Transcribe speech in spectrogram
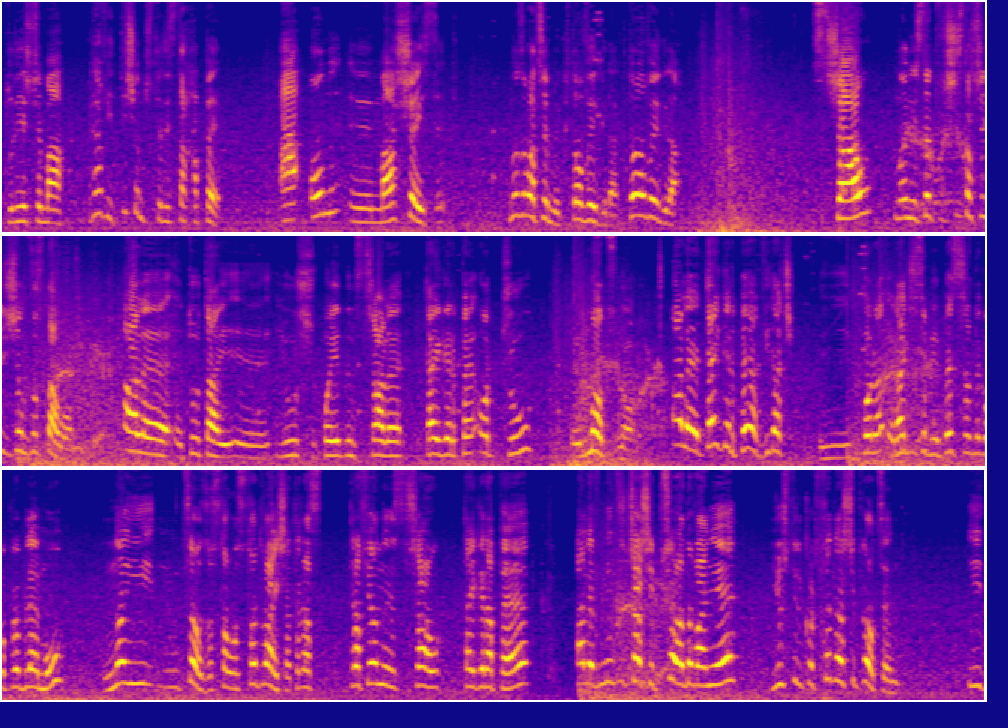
który jeszcze ma prawie 1400 HP, a on ma 600. No zobaczymy, kto wygra, kto wygra. Strzał, no niestety 360 zostało, ale tutaj y, już po jednym strzale Tiger P odczuł y, mocno. Ale Tiger P jak widać y, radzi sobie bez żadnego problemu. No i co, zostało 120. Teraz trafiony strzał Tigera P, ale w międzyczasie przeładowanie już tylko 14%. I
